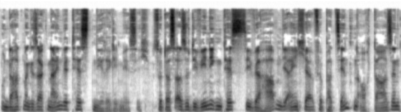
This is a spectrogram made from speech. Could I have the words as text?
Und da hat man gesagt, nein, wir wir testen die regelmäßig, sodass also die wenigen Tests, die wir haben, die eigentlich ja für Patienten auch da sind,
